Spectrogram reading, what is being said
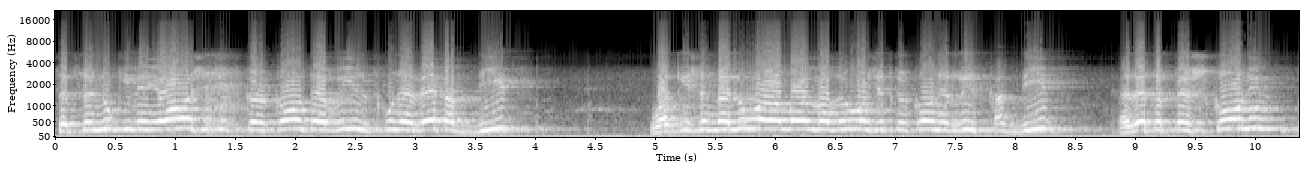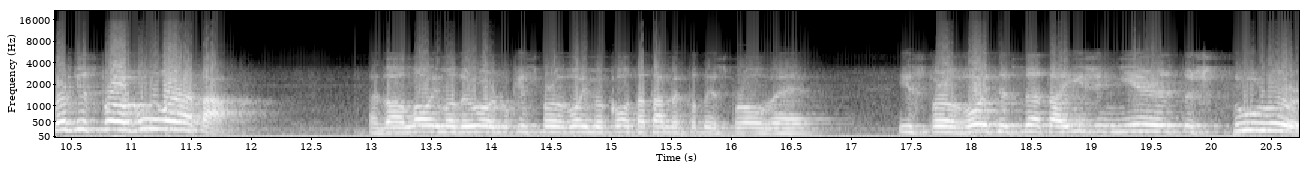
Sepse nuk i lejoheshe që të kërkonte rrizkun e vet atë ditë Ua kishte ndaluar Allahu i Madhëruar që të kërkonin rrizk atë ditë dhe të peshkonin për t'i sprovuar ata. Edhe Allahu i Madhëruar nuk i sprovoi më kot ata me këtë lloj sprove. I sprovoi sepse ata ishin njerëz të shthurur.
